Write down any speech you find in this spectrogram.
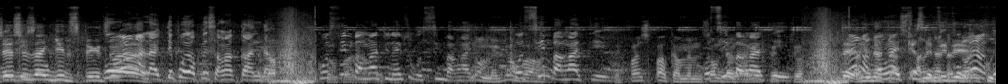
Je suis un guide spirituel. Ne fâche pas quand même, nous sommes dans la respecte. Aminata, Aminata, écoute.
